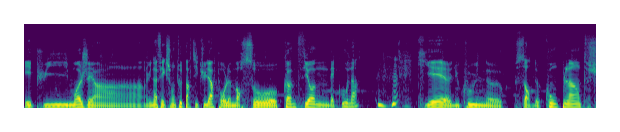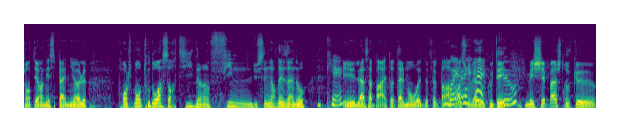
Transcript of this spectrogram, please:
Et puis moi j'ai un- une affection toute particulière pour le morceau Canción de Cuna, Mhm. qui est euh, du coup une sorte de complainte chantée en espagnol. Franchement, tout droit sorti d'un film du Seigneur des Anneaux. Et là, ça paraît totalement what the fuck par Ouais, rapport à ce qu'on vient d'écouter. Mais je sais pas, je trouve que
